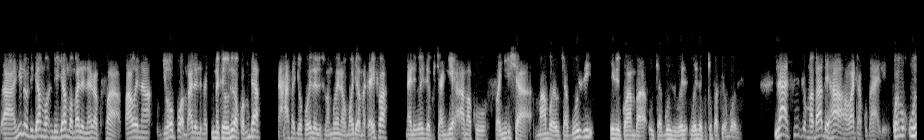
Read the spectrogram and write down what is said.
Uh, hilo ndio jambo ndio jambo ambalo linaweza kufaa. Pawe na jopo ambalo limeteuliwa kwa muda, na hasa jopo hilo lisimamiwe na Umoja wa Mataifa na liweze kuchangia ama kufanyisha mambo ya uchaguzi hivi kwamba uchaguzi uweze kutupa kiongozi. La sivyo, mababe hawa hawatakubali. Kwa hivyo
